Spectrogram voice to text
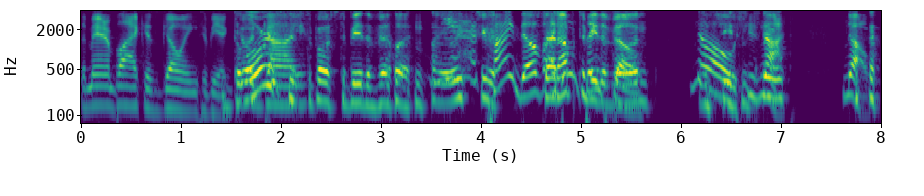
the Man in Black is going to be a Dolores good guy. is supposed to be the villain. Like, yeah, at least she was kind of. set up to be the so. villain. No, she's two. not. No, In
